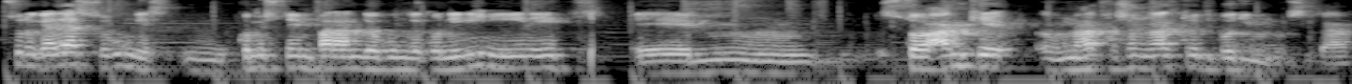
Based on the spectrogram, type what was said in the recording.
solo che adesso mm, come sto imparando comunque con i vinili eh, sto anche una, facendo un altro tipo di musica.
